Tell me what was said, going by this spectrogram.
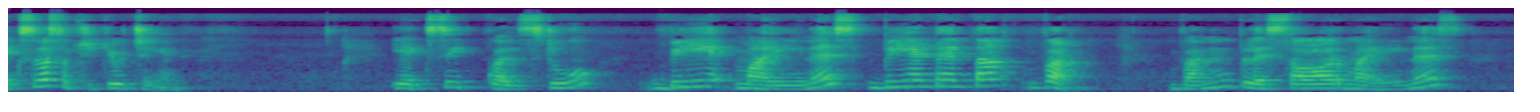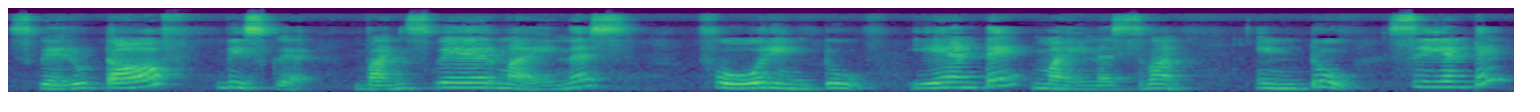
ఎక్స్లో సబ్స్టిట్యూట్ చేయండి. X equals to b minus b అంటే ఎంత? One. One plus or minus square root of b square one square minus four into a అంటే మైనస్ వన్ ఇంటూ సి అంటే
